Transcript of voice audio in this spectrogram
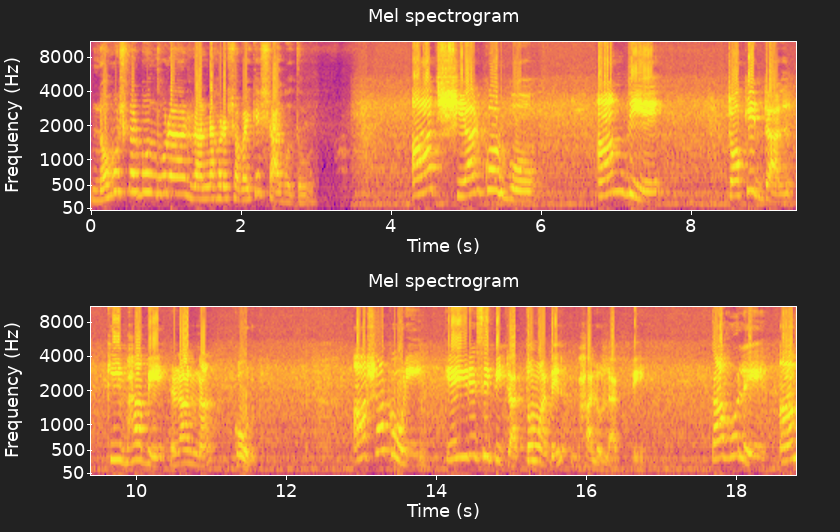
নমস্কার বন্ধুরা, রান্নাঘরে সবাইকে স্বাগত। আজ শেয়ার করব আম দিয়ে টকের ডাল কীভাবে রান্না করবে। আশা করি এই রেসিপিটা তোমাদের ভালো লাগবে। তাহলে আম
